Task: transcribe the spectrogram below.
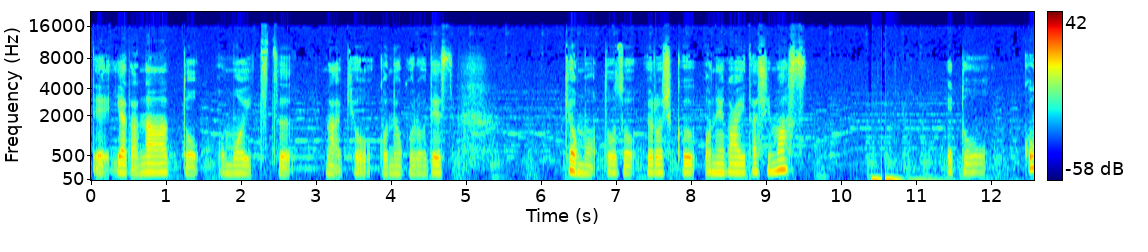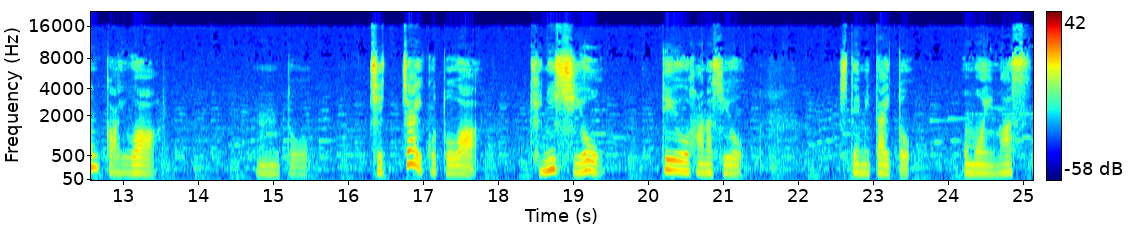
で嫌だなと思いつつな今日この頃です。今日もどうぞよろしくお願いいたします。えっと今回はうんとちっちゃいことは気にしようっていうお話をしてみたいと思います。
